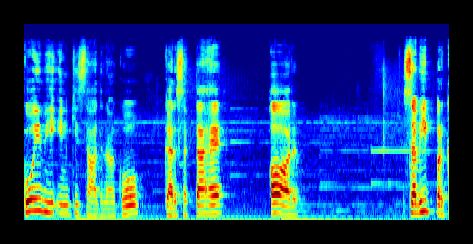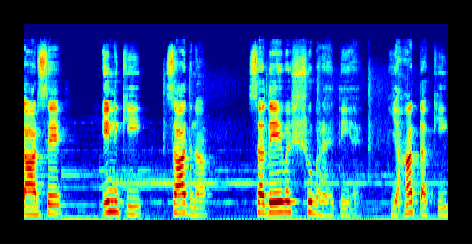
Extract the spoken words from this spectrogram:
कोई भी इनकी साधना को कर सकता है और सभी प्रकार से इनकी साधना सदैव शुभ रहती है। यहाँ तक कि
